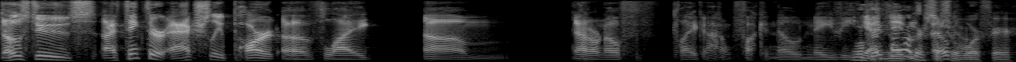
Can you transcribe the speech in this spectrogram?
those dudes, I think they're actually part of like um I don't know if like I don't fucking know Navy. Well, yeah, they fall Navy special SOCOM. warfare.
